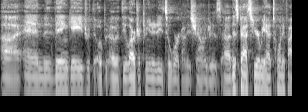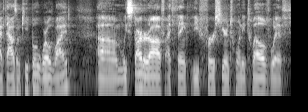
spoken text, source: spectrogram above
Uh, and they engage with the, open, with the larger community to work on these challenges. This past year, we had 25,000 people worldwide. Um, we started off, I think, the first year in 2012 with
